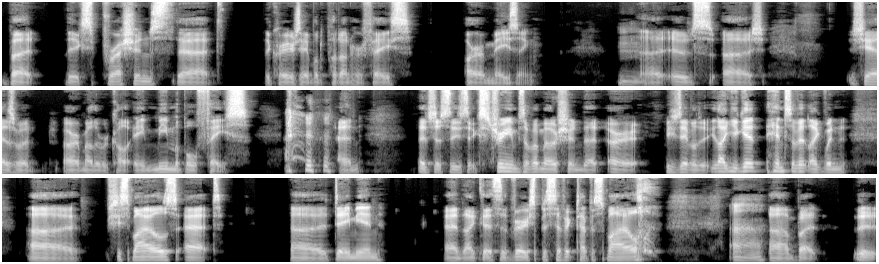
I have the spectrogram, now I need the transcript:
but the expressions that the creator is able to put on her face are amazing. Hmm. Uh, it was uh, she has what our mother would call a memeable face, and it's just these extremes of emotion that are she's able to like you get hints of it like when uh she smiles at uh Damian and like it's a very specific type of smile uh, uh, but the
